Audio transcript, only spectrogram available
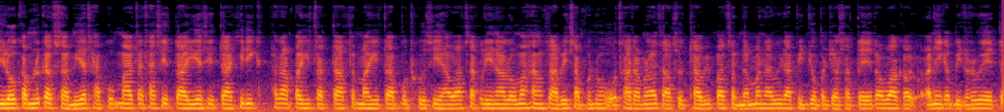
สีโลกรรมนุกับสามียถาภูมาตทัสิตาเยสิตาคิริพระปะหิตตาสมาหิตาปุถุสีหวาสักลีนาโลมหังสาวิสัมพุนุโอทารมนาสาสุทธาวิปัสสนามนาวิลาปิโยปัจจสเตตวากอเนกบิดเวเต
